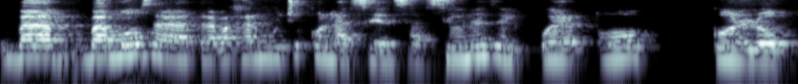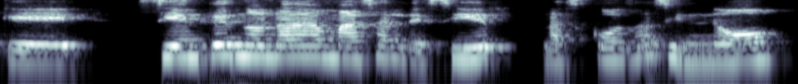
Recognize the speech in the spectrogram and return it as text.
vamos a trabajar mucho con las sensaciones del cuerpo, con lo que sientes no nada más al decir las cosas, sino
